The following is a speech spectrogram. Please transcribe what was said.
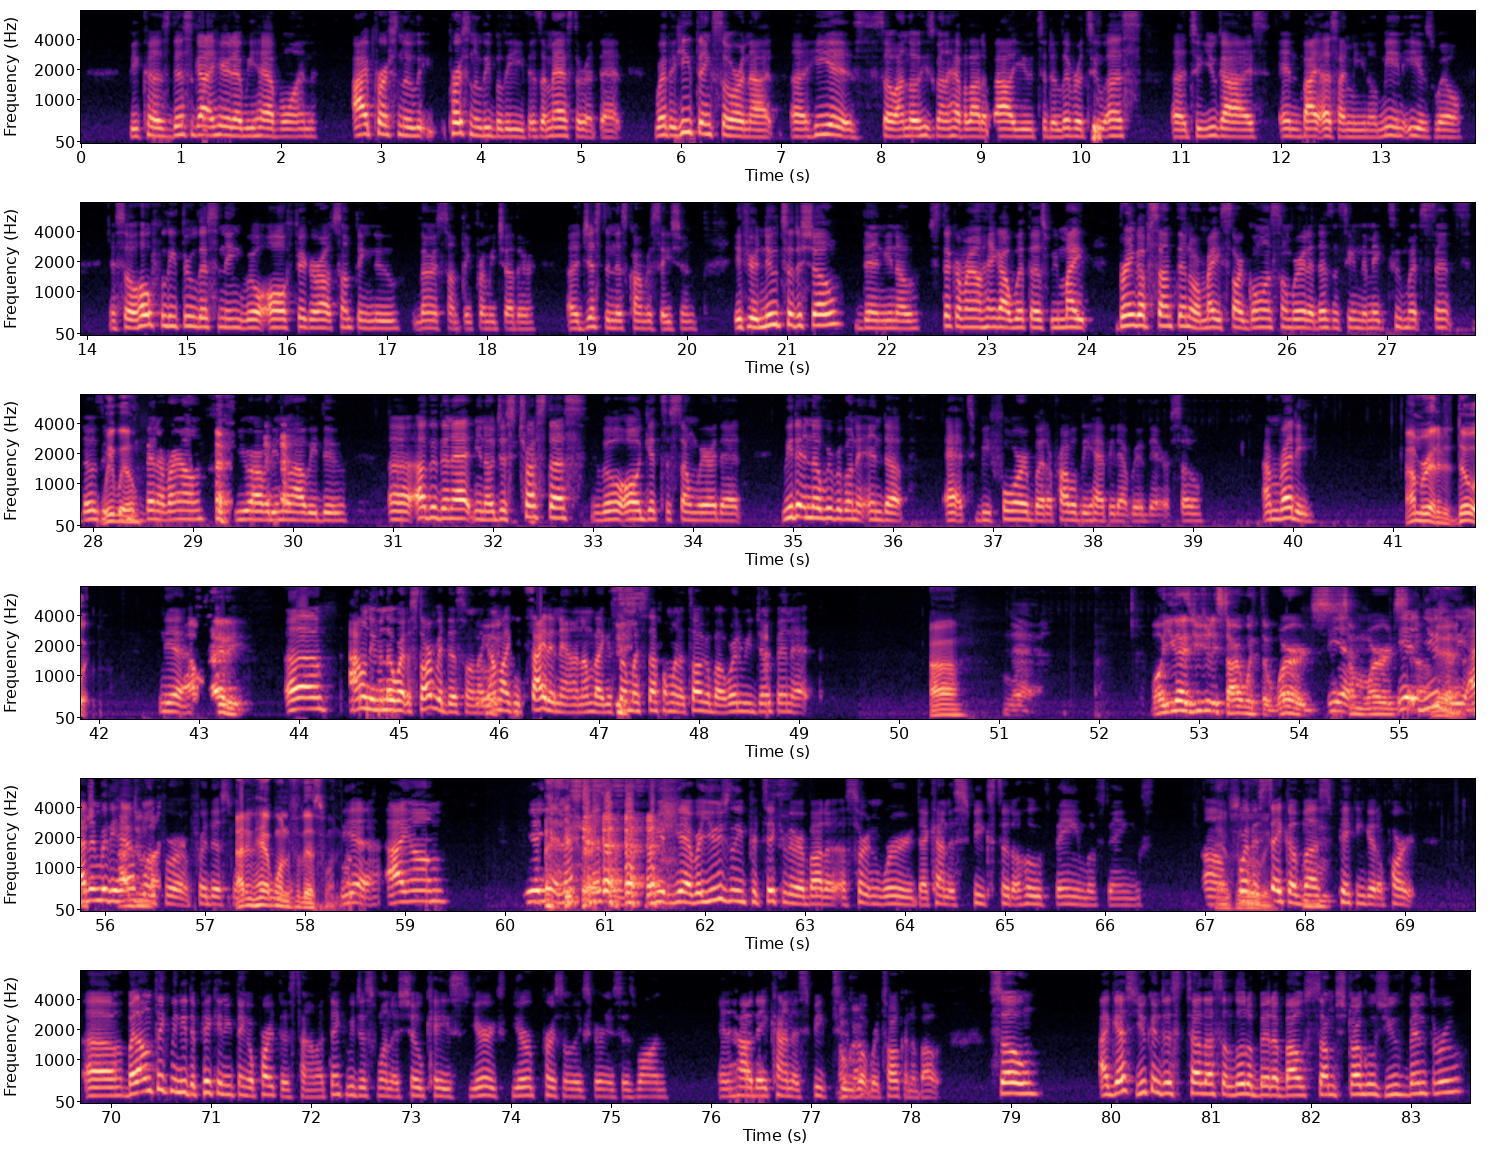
Because this guy here that we have on, I personally personally believe is a master at that. Whether he thinks so or not, uh, he is. So I know he's going to have a lot of value to deliver to us, uh, to you guys, and by us I mean you know me and E as well. And so hopefully through listening, we'll all figure out something new, learn something from each other, uh, just in this conversation. If you're new to the show, then you know stick around, hang out with us. We might bring up something or might start going somewhere that doesn't seem to make too much sense. Those of We you will. who've been around, you already know how we do. Uh, other than that, you know, just trust us. We'll all get to somewhere that we didn't know we were going to end up at before, but are probably happy that we're there. So I'm ready. I'm ready to do it. Yeah. I'm ready. Uh, I don't even know where to start with this one. Like, I'm like excited now, and I'm like, it's so much stuff I want to talk about. Where do we jump in at? Uh, Yeah. Well, you guys usually start with the words. Yeah. Some words. Yeah, uh, usually Yeah. I didn't really have one like- for for this one. I didn't have one for this one. Yeah, I um, yeah, yeah, that's that's one. Yeah, yeah, we're usually particular about a, a certain word that kind of speaks to the whole theme of things, um, for the sake of us picking it apart. Uh, but I don't think we need to pick anything apart this time. I think we just want to showcase your your personal experiences, Juan, and how they kind of speak to Okay. what we're talking about. So, I guess you can just tell us a little bit about some struggles you've been through,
